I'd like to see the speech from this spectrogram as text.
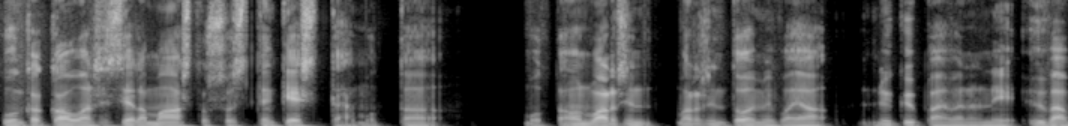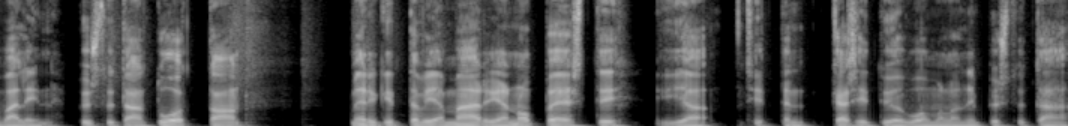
kuinka kauan se siellä maastossa sitten kestää, mutta, mutta on varsin, varsin toimiva ja nykypäivänä niin hyvä väline. Pystytään tuottamaan merkittäviä määriä nopeasti ja sitten käsityövoimalla niin pystytään,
